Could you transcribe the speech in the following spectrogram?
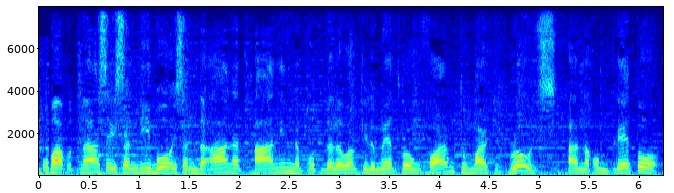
Umabot na sa 1,162 kilometrong farm-to-market roads ang nakumpleto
